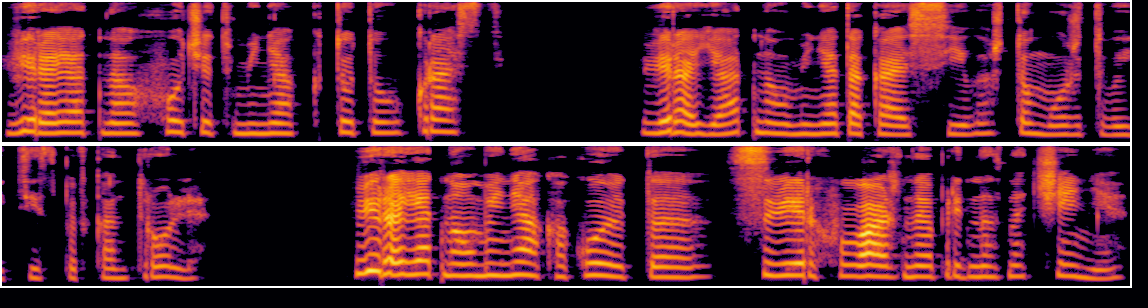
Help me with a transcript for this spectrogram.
Вероятно, хочет меня кто-то украсть. Вероятно, у меня такая сила, что может выйти из-под контроля. Вероятно, у меня какое-то сверхважное предназначение.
